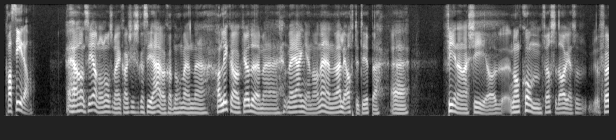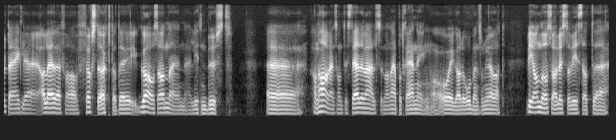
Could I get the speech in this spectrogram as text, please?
Hva sier han? Ja, Han sier noe som jeg kanskje ikke skal si her akkurat nå, men uh, han liker å kødde med, med gjengen. og Han er en veldig artig type. Uh, fin energi. og når han kom første dagen, så følte jeg egentlig allerede fra første økt at det ga oss andre en liten boost. Uh, han har en sånn tilstedeværelse når han er på trening og, og i garderoben som gjør at vi andre også har lyst til å vise at uh,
